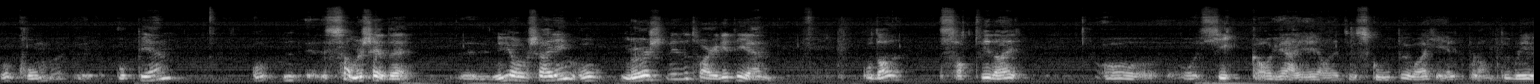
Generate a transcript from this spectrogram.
Og kom opp igjen. Og samme skjedde. Ny avskjæring og merged with the target igjen. Og da satt vi der og, og kikka og greier. Ja, dette skopet var helt blankt. Du,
